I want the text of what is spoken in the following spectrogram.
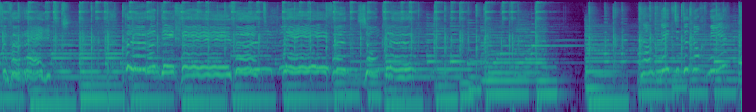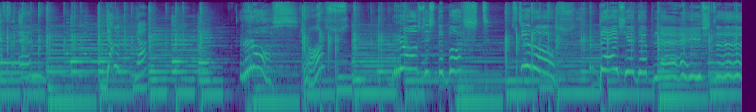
Leven verrijkt. Kleuren die geven het leven zo'n kleur. Nou, weet u er nog meer? Even, ehm, ja, Ja? roos. Roos? Roos is de borst. Is die roos? Beige de pleister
